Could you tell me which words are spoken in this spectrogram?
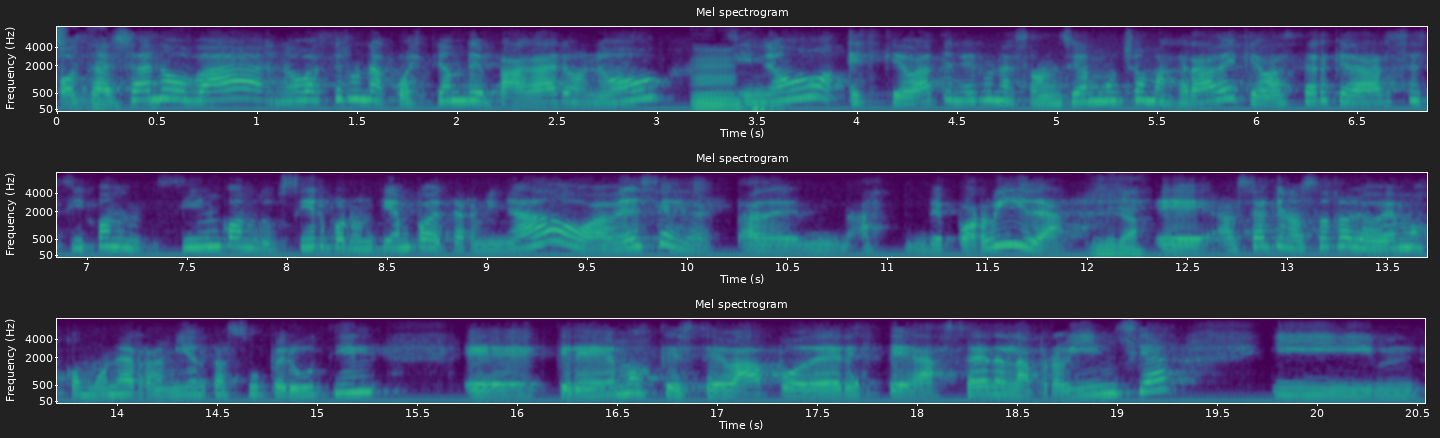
O sea, ya no va, no va a ser una cuestión de pagar o no, Mm. sino es que va a tener una sanción mucho más grave que va a ser quedarse sin, con- sin conducir por un tiempo determinado o a veces de, de por vida. Eh, o sea que nosotros lo vemos como una herramienta súper útil, eh, creemos que se va a poder este, hacer en la provincia y mm,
